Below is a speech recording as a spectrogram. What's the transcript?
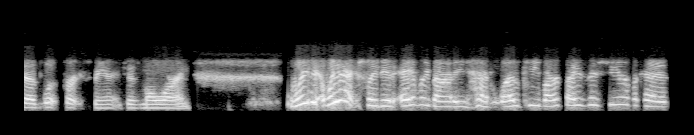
to look for experiences more and. We did- we actually did. Everybody had low key birthdays this year because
